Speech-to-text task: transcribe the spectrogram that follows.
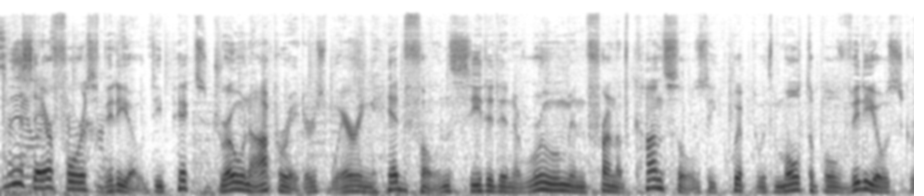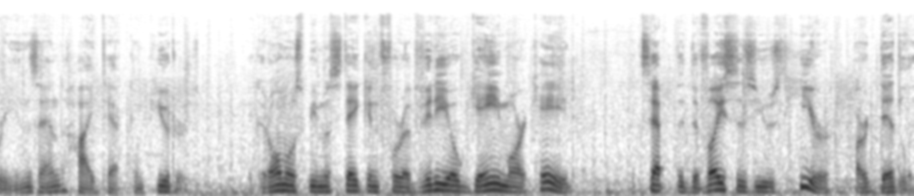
This Air Force video depicts drone operators wearing headphones seated in a room in front of consoles equipped with multiple video screens and high tech computers. Could almost be mistaken for a video game arcade, except the devices used here are deadly.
